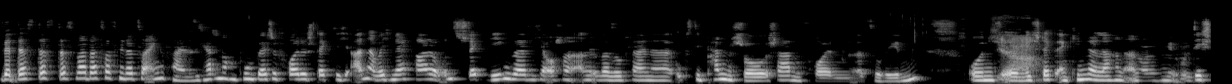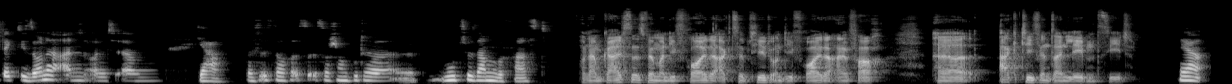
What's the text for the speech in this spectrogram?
das, das, das war das, was mir dazu eingefallen ist. Ich hatte noch einen Punkt, welche Freude steckt dich an, aber ich merke gerade, uns steckt gegenseitig ja auch schon an, über so kleine Ups die Pannenshow Schadenfreuden äh, zu reden. Und Ja. äh, mich steckt ein Kinderlachen an und, und dich steckt die Sonne an und ähm, ja, das ist doch, ist, ist doch schon guter, äh, gut zusammengefasst. Und am geilsten ist, wenn man die Freude akzeptiert und die Freude einfach äh, aktiv in sein Leben zieht. Ja.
